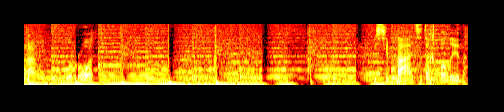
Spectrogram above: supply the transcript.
правий у ворот. 18 хвилина.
